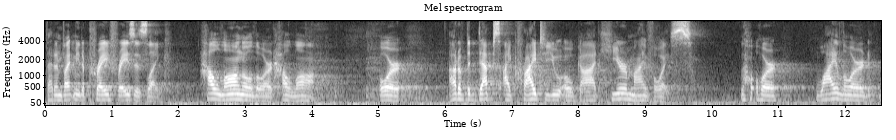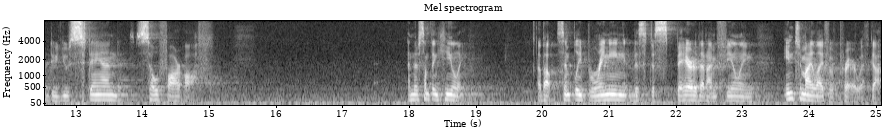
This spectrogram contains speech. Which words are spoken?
that invite me to pray phrases like, How long, O Lord, how long? Or, Out of the depths I cry to you, O God, hear my voice. Or, Why, Lord, do you stand so far off? And there's something healing about simply bringing this despair that I'm feeling into my life of prayer with God.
